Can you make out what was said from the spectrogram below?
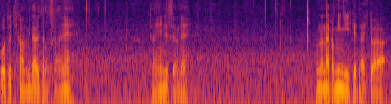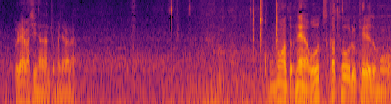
交通機関乱れてますからね。大変ですよね。そんな中見に行けた人は羨ましいななんて思いながら。この後ね、大塚通るけれども、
